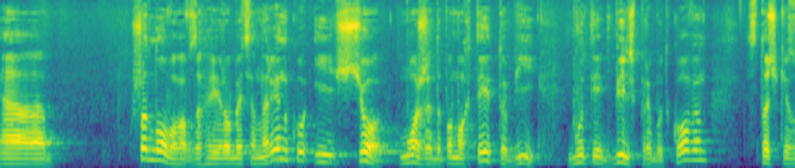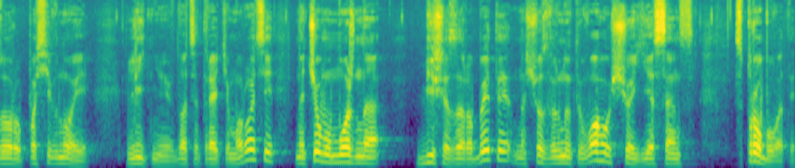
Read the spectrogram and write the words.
Е, що нового взагалі робиться на ринку, і що може допомогти тобі бути більш прибутковим з точки зору посівної літньої в 2023 році, на чому можна більше заробити, на що звернути увагу, що є сенс спробувати.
